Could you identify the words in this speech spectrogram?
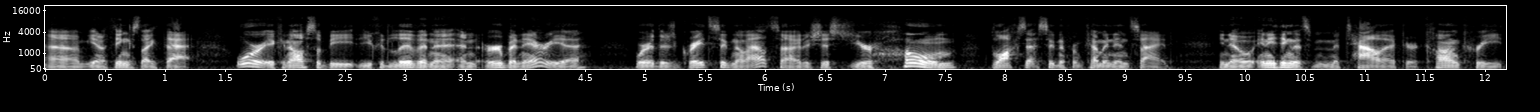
um, you know, things like that. Or it can also be you could live in a, an urban area where there's great signal outside. It's just your home blocks that signal from coming inside. You know, anything that's metallic or concrete,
